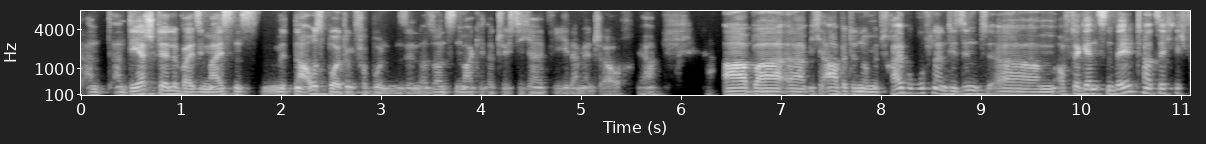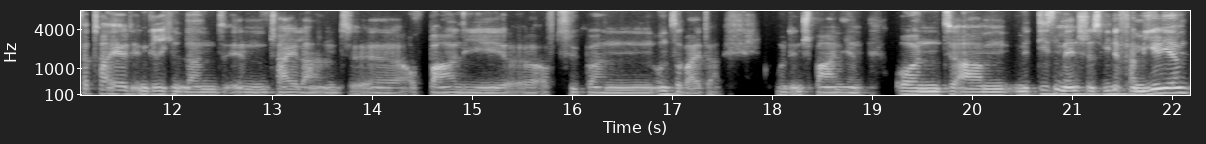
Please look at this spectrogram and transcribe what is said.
an, an der Stelle, weil sie meistens mit einer Ausbeutung verbunden sind. Ansonsten mag ich natürlich Sicherheit wie jeder Mensch auch. Ja, aber äh, ich arbeite nur mit Freiberuflern. Die sind ähm, auf der ganzen Welt tatsächlich verteilt: in Griechenland, in Thailand, äh, auf Bali, äh, auf Zypern und so weiter und in Spanien. Und ähm, mit diesen Menschen ist wie eine Familie.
